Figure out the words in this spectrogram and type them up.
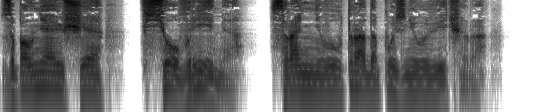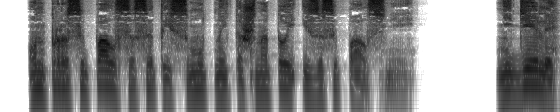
заполняющая все время, с раннего утра до позднего вечера. Он просыпался с этой смутной тошнотой и засыпал с ней. Недели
